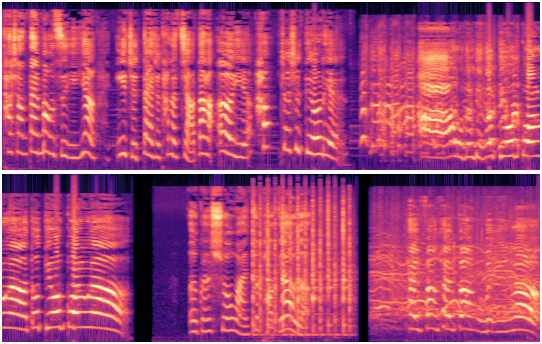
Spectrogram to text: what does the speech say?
他像戴帽子一样，一直戴着他的假大顎耶！哈，真是丢脸。啊！我的脸都丢光了，都丢光了。二官说完就跑掉了。太棒太棒，我们赢了！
